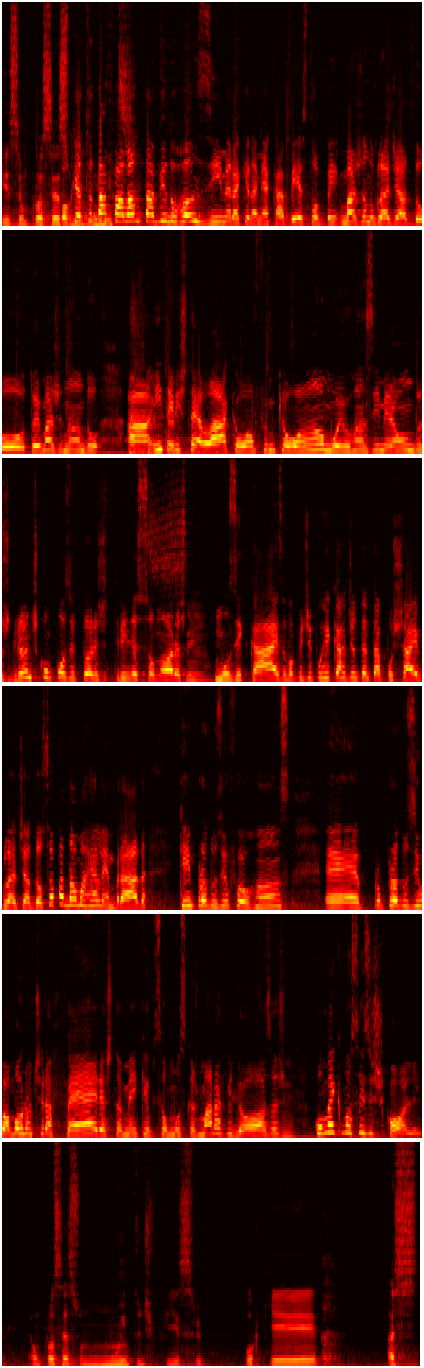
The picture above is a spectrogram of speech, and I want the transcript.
Esse é um processo Porque tu tá falando, tá vindo Hans Zimmer aqui na minha cabeça, tô imaginando Gladiador, tô imaginando a Interestelar, que é um filme que eu amo, e o Hans Zimmer é um dos grandes compositores de trilhas sonoras Sim. musicais. Eu vou pedir pro Ricardinho tentar puxar aí o Gladiador, só para dar uma relembrada. Quem produziu foi o Hans. É, produziu Amor Não Tira Férias também, que são músicas maravilhosas. Hum. Como é que vocês escolhem? É um processo muito difícil, porque as,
